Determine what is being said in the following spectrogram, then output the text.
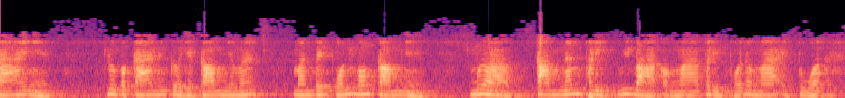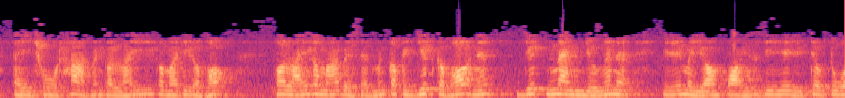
กายเนี่ย รูปกายมันเกิดจากกรรมใช่ไหมมันเป็นผลของกรรมเนี่ย เมื่อกรรมนั้นผลิตวิบากออกมาผลิตผลออกมาไอตัวไตโชธาตมันก็ไหลเข้ามาที่กระเพาะพอไหลเข้ามาไปเสร็จมันก็ไปยึดกระเพาะเนี่ยยึดแน่นอยู่งั้นเนี่ยไม่ยอมปล่อยสักทีเจ้าตัว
